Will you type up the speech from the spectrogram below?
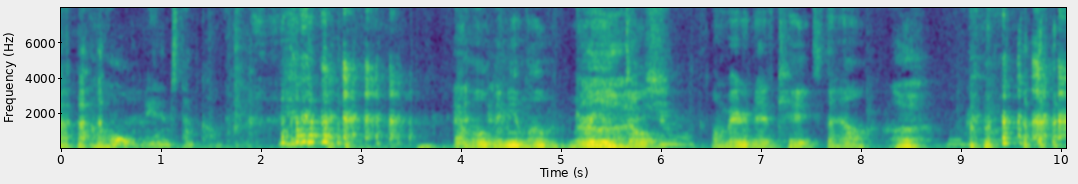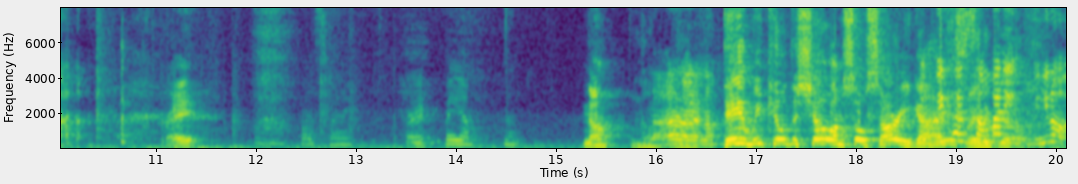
I'm old, man. Stop calling. I'm old. Leave me alone. I'm already an adult. I'm married and have kids. The hell. Right? That's funny. All right. But yeah. No. No. I don't know. I don't know. Damn, we killed the show. I'm so sorry, guys. Because Way to somebody, go. you know,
